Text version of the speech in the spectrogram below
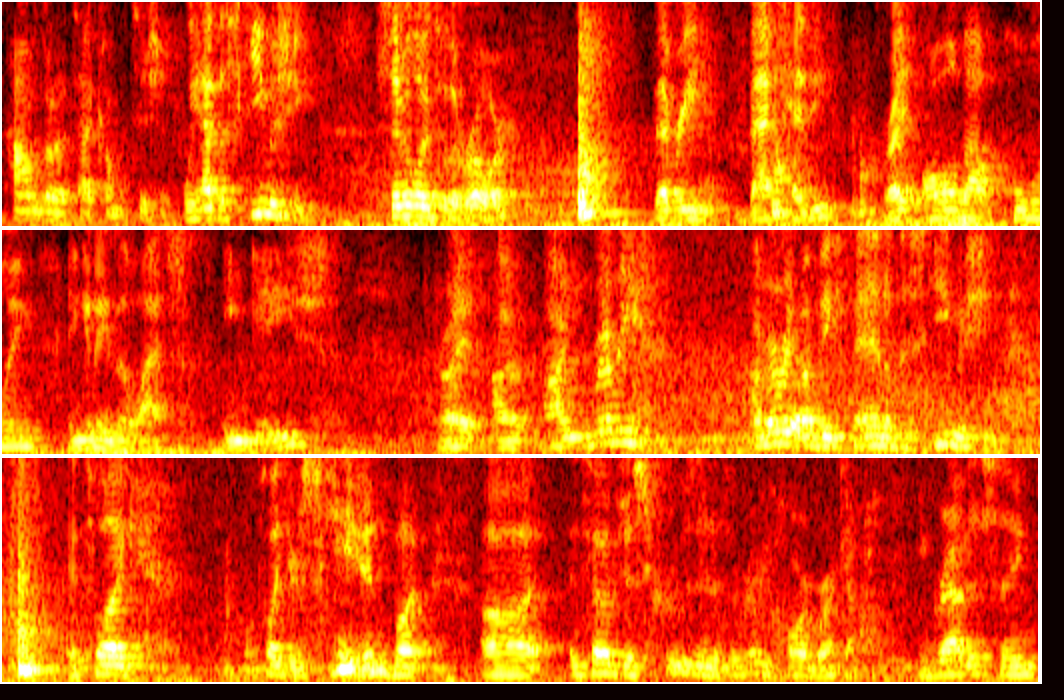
how I'm gonna attack competition. We have the ski machine, similar to the rower, very back heavy, right? All about pulling and getting the lats engaged right? I, I'm very, I'm very a big fan of the ski machine. It's like, well, it's like you're skiing, but uh, instead of just cruising, it's a very hard workout. You can grab this thing.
